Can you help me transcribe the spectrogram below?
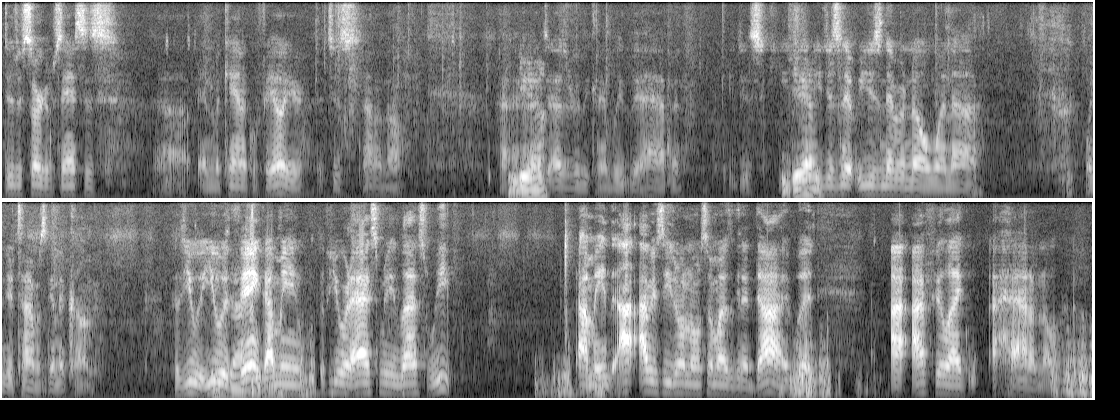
due to circumstances uh, and mechanical failure, it just, I don't know. I, Yeah. I, I just really can't believe that happened. You just, you, Yeah. you just, never, you just never know when, uh, when your time is gonna come. Because you, you would think, I mean, if you were to ask me last week, I mean, obviously you don't know when somebody's gonna die, but I, I feel like I don't know.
